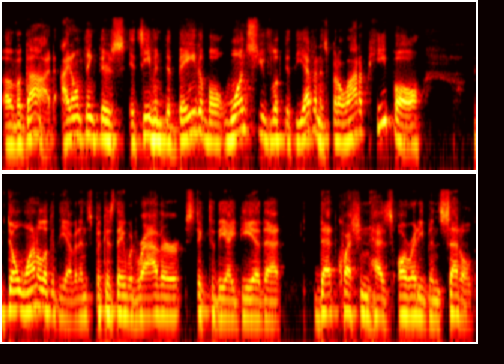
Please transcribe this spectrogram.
of a God. I don't think there's it's even debatable once you've looked at the evidence, but a lot of people don't want to look at the evidence because they would rather stick to the idea that that question has already been settled.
